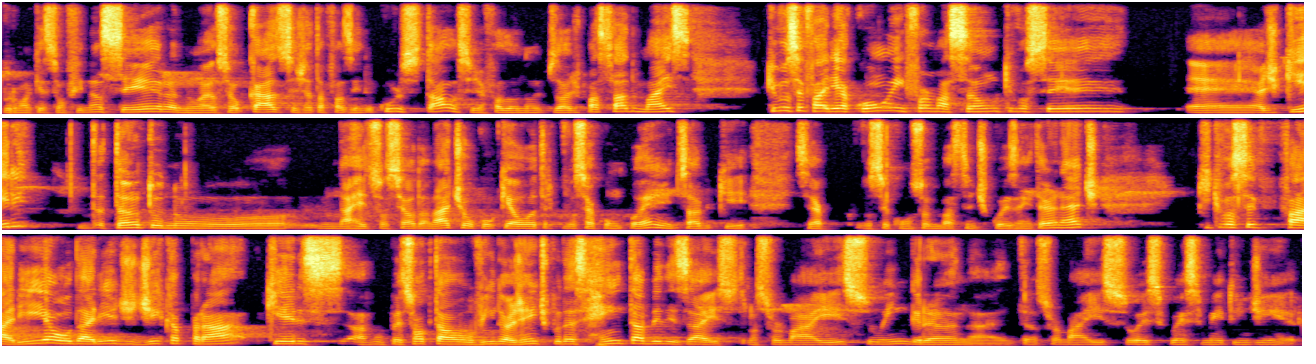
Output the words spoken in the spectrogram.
por uma questão financeira, não é o seu caso, você já está fazendo o curso e tal, você já falou no episódio passado, mas o que você faria com a informação que você é, adquire, tanto no, na rede social da Nat ou qualquer outra que você acompanha, a gente sabe que você consome bastante coisa na internet, o que, que você faria ou daria de dica para que eles, o pessoal que está ouvindo a gente, pudesse rentabilizar isso, transformar isso em grana, transformar isso, esse conhecimento em dinheiro?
